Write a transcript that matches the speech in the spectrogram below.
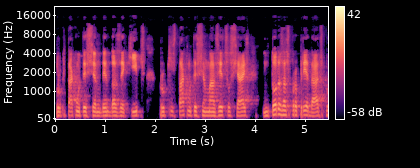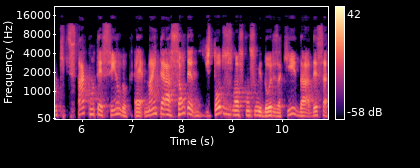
para o que está acontecendo dentro das equipes, para o que está acontecendo nas redes sociais, em todas as propriedades, para o que está acontecendo é, na interação de, de, todos os nossos consumidores aqui, da, dessa,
